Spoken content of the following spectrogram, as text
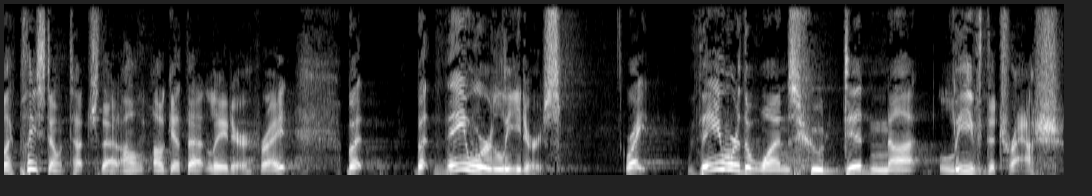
like, please don't touch that. I'll, I'll get that later, right? But, but they were leaders, right? They were the ones who did not leave the trash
